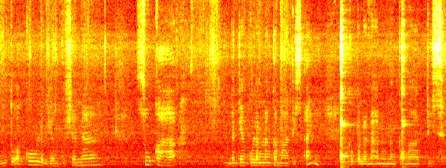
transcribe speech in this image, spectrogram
Luto ako, lagyan ko siya ng suka. Lagyan ko lang ng kamatis. Ay, ko pala na ano ng kamatis.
